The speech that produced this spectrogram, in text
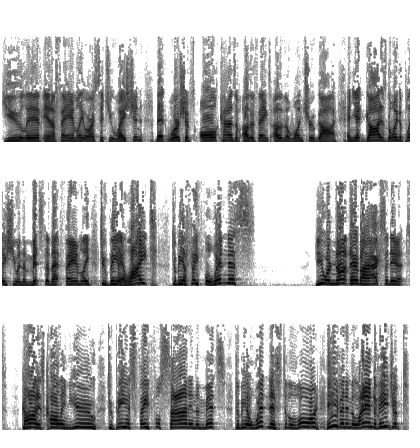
you live in a family or a situation that worships all kinds of other things other than the one true God. And yet God is going to place you in the midst of that family to be a light, to be a faithful witness, you are not there by accident. God is calling you to be His faithful sign in the midst, to be a witness to the Lord, even in the land of Egypt.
